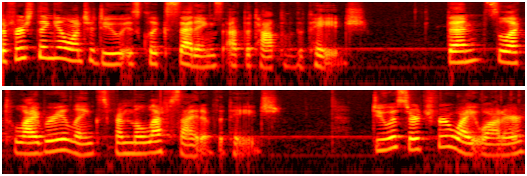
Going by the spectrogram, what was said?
The first thing you'll want to do is click Settings at the top of the page. Then select Library Links from the left side of the page. Do a search for Whitewater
